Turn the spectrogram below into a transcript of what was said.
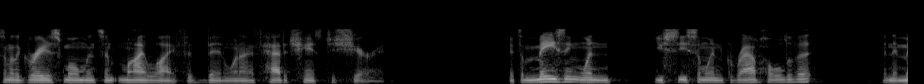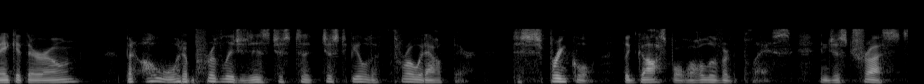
Some of the greatest moments in my life have been when I've had a chance to share it. It's amazing when you see someone grab hold of it and they make it their own. But oh, what a privilege it is just to, just to be able to throw it out there, to sprinkle the gospel all over the place, and just trust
